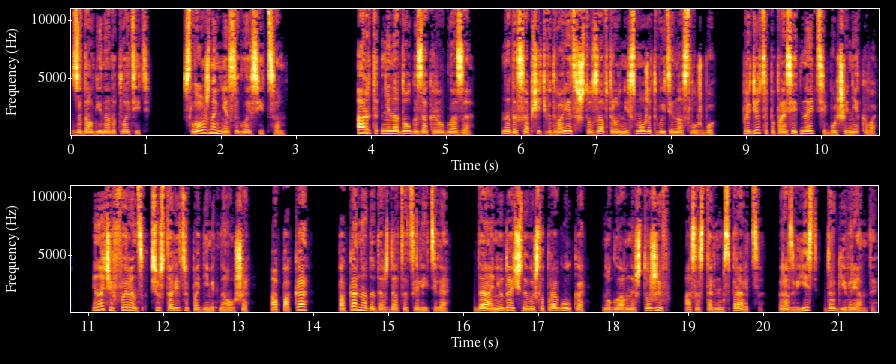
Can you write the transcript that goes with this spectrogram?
«За долги надо платить». Сложно не согласиться. Арт ненадолго закрыл глаза. Надо сообщить в дворец, что завтра он не сможет выйти на службу. Придется попросить Нетти, больше некого. Иначе Ференс всю столицу поднимет на уши. А пока... Пока надо дождаться целителя. Да, неудачно вышла прогулка, но главное, что жив, а с остальным справится. Разве есть другие варианты?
